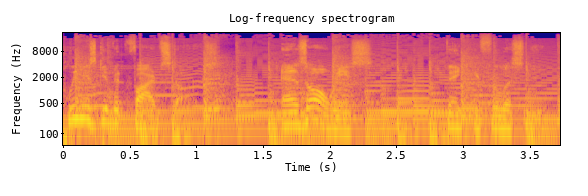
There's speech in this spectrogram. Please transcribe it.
please give it five stars. As always, thank you for listening.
